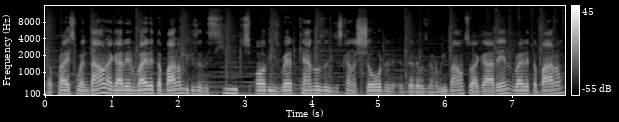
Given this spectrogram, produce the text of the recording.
The price went down. I got in right at the bottom because of this huge, all these red candles that just kind of showed that it was going to rebound. So I got in right at the bottom.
